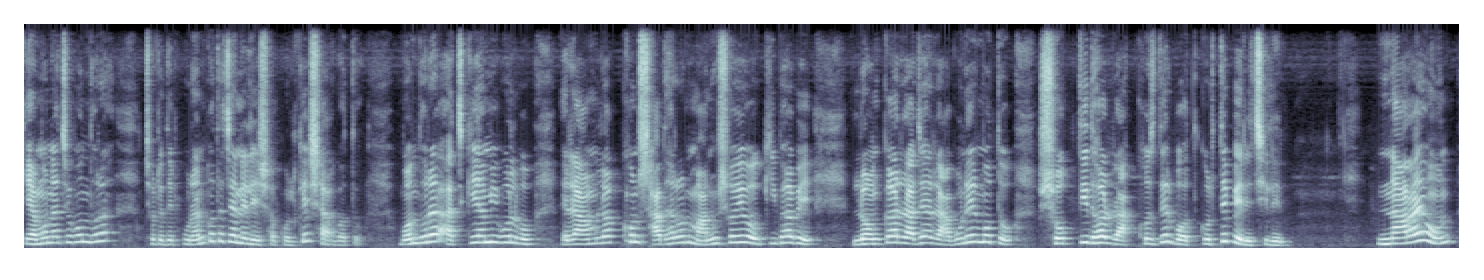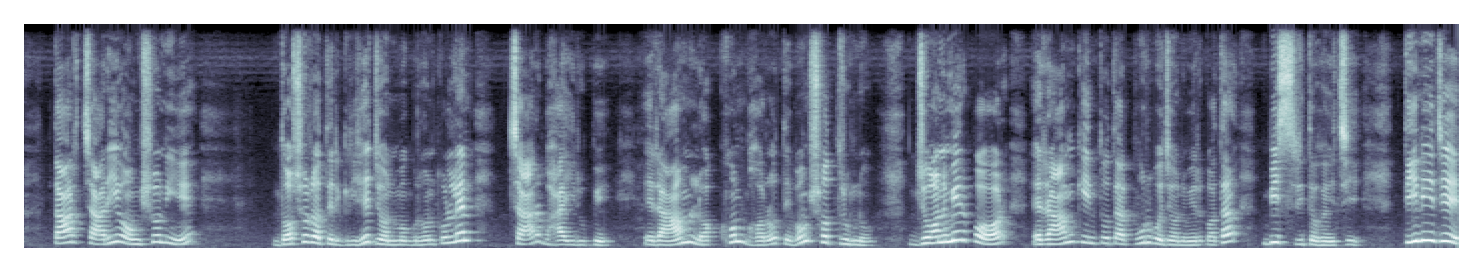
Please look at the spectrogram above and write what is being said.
কেমন আছে বন্ধুরা? ছোটদের পুরাণ কথা চ্যানেলে সকলকে স্বাগত। বন্ধুরা, আজকে আমি বলব রাম লক্ষণ সাধারণ মানুষ হয়েও কীভাবে লঙ্কার রাজা রাবণের মতো শক্তিধর রাক্ষসদের বধ করতে পেরেছিলেন। নারায়ণ তার চারি অংশ নিয়ে দশরথের গৃহে জন্মগ্রহণ করলেন। চার ভাই রূপে। রাম, লক্ষণ, ভরত এবং শত্রুঘ্ন। জন্মের পর রাম কিন্তু তার পূর্ব জন্মের কথা বিস্মৃত হয়েছে। তিনি যে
